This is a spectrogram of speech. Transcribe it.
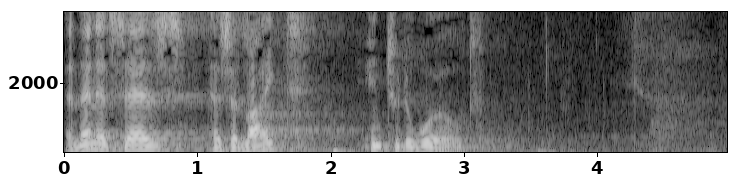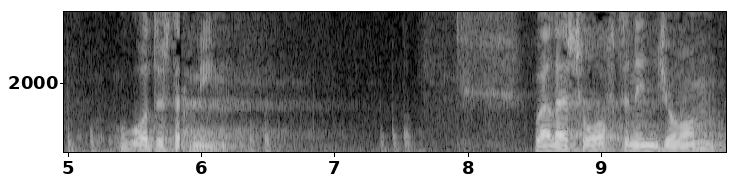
And then it says, as a light into the world. What does that mean? Well, as so often in John,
